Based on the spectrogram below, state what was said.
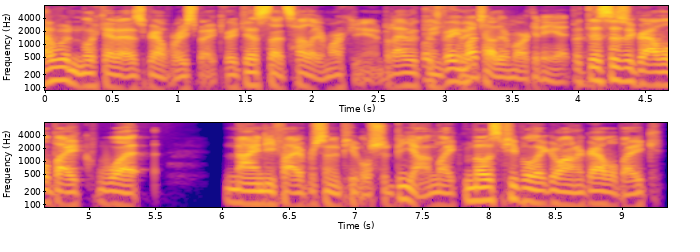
I wouldn't look at it as a gravel race bike. I guess that's how they're marketing it. But I would Well, think it's very that- much how they're marketing it. But this is a gravel bike. What ninety five percent of people should be on. Like most people that go on a gravel bike,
